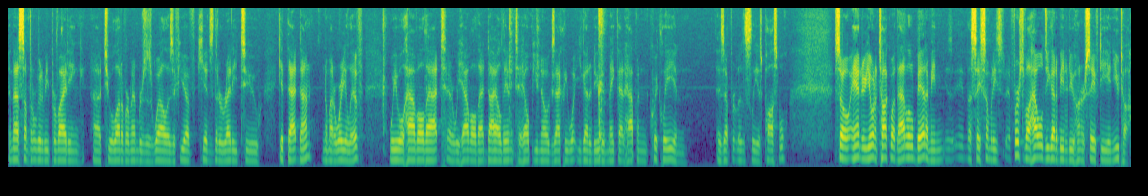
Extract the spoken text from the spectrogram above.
and that's something we're going to be providing uh, to a lot of our members as well. Is if you have kids that are ready to get that done, no matter where you live, we will have all that or we have all that dialed in to help you know exactly what you got to do to make that happen quickly and as effortlessly as possible. So, Andrew, you want to talk about that a little bit? I mean, let's say somebody's first of all, how old do you got to be to do hunter safety in Utah?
